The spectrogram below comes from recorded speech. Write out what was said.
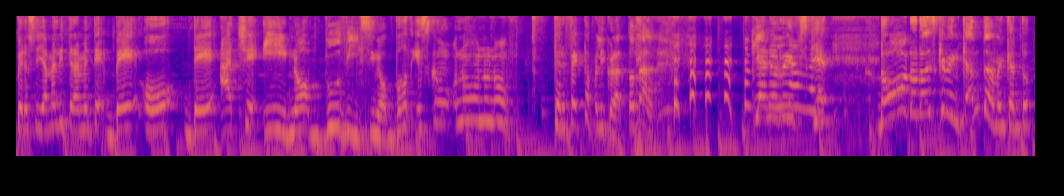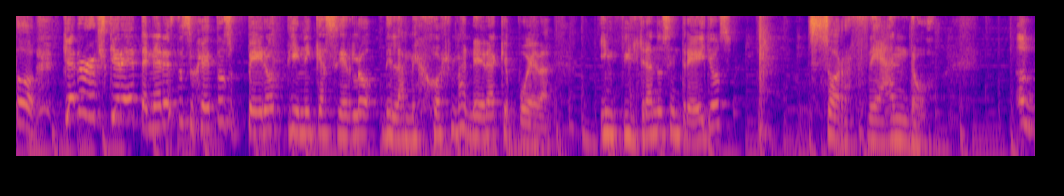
pero se llama literalmente B-O-D-H-I, no Buddy, sino Buddy. Es como, no, no, no. Perfecta película, total. Keanu Reeves quiere... No, no, no, es que me encanta, me encantó todo. Keanu Reeves quiere tener estos sujetos, pero tiene que hacerlo de la mejor manera que pueda infiltrándose entre ellos, surfeando. Oh,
